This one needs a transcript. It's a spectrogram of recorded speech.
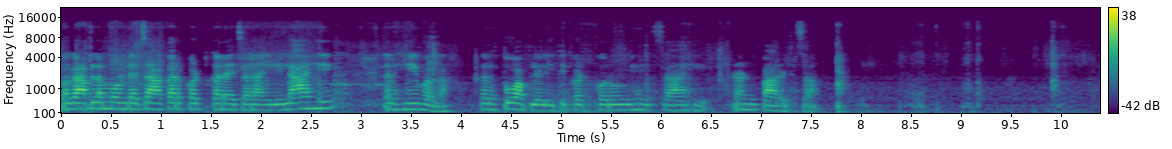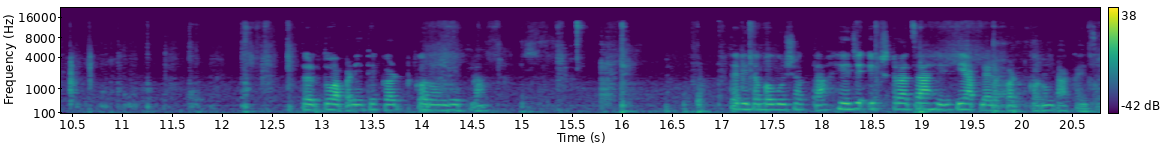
बघा आपला मोंड्याचा आकार कट करायचा राहिलेला आहे. तर हे बघा तर तो आपल्याला इथे कट करून घ्यायचा आहे फ्रंट पार्टचा तर तो आपण इथे कट करून घेतला. तर इथं बघू शकता हे जे एक्स्ट्राचं आहे हे आपल्याला कट करून टाकायचं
